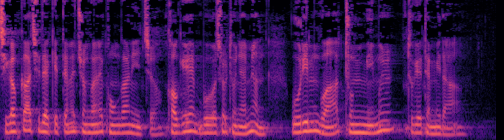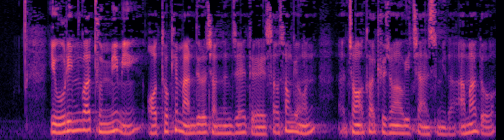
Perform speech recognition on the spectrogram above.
지갑과 같이 됐기 때문에 중간에 공간이 있죠. 거기에 무엇을 두냐면 우림과 둠밈을 두게 됩니다. 이 우림과 둠밈이 어떻게 만들어졌는지에 대해서 성경은 정확하게 규정하고 있지 않습니다. 아마도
